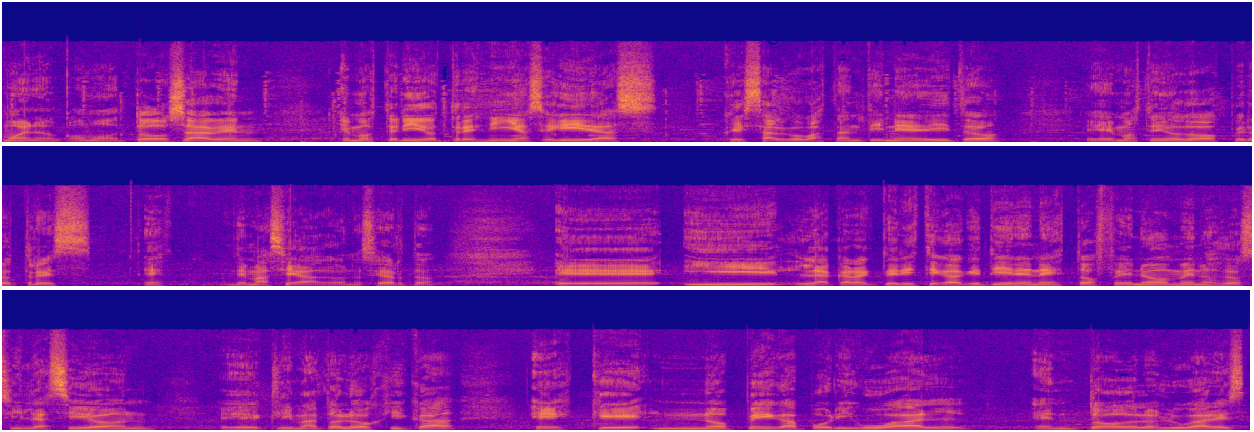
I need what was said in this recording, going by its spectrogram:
Bueno, como todos saben, hemos tenido tres niñas seguidas, que es algo bastante inédito. Eh, hemos tenido dos, pero tres es demasiado, ¿no es cierto? Eh, y la característica que tienen estos fenómenos de oscilación eh, climatológica es que no pega por igual en todos los lugares,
